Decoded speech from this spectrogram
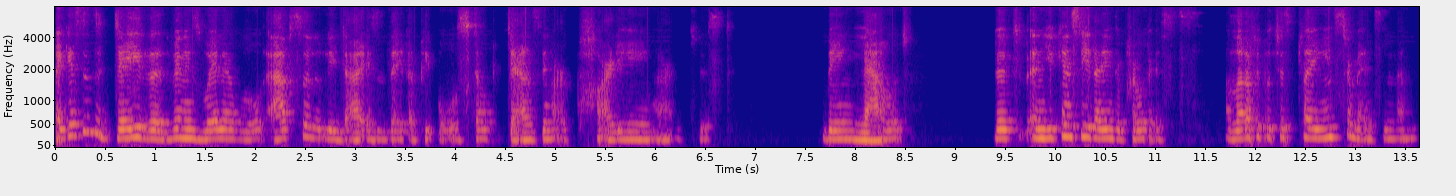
I guess it's the day that Venezuela will absolutely die is the day that people will stop dancing or partying or just being loud. That, and you can see that in the protests a lot of people just play instruments in them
